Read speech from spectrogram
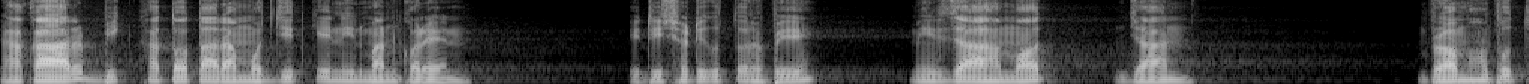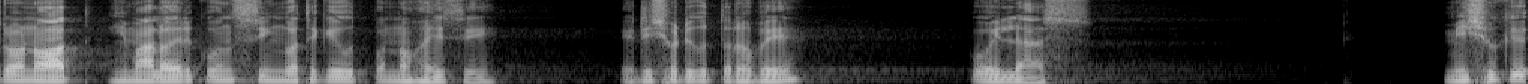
ঢাকার বিখ্যাত তারা মসজিদকে নির্মাণ করেন। এটির সঠিক উত্তর হবে মির্জা আহমদ জান। ব্রহ্মপুত্র নদ হিমালয়ের কোন শৃঙ্গ থেকে উৎপন্ন হয়েছে? এটির সঠিক উত্তর হবে কৈলাস। মিশুকে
